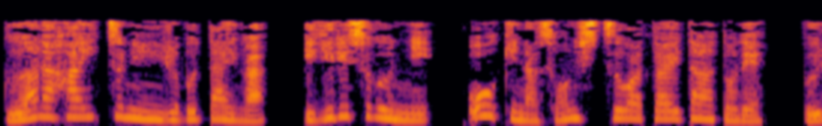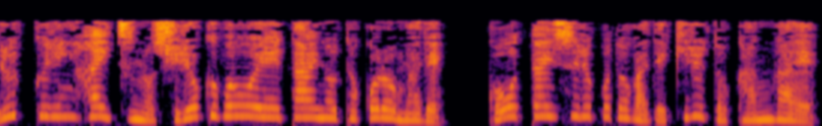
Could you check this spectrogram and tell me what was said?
グアナハイツにいる部隊がイギリス軍に大きな損失を与えた後で、ブルックリンハイツの主力防衛隊のところまで交代することができると考え、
